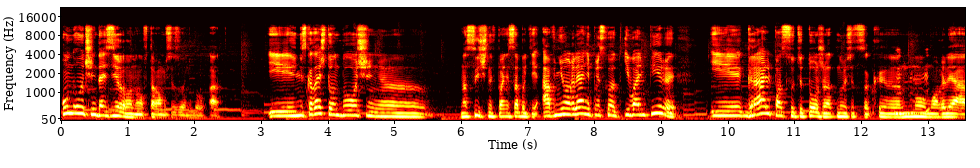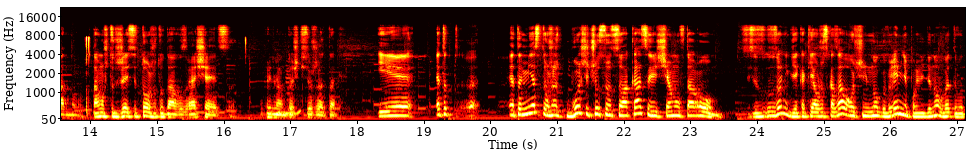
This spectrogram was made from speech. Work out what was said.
он очень дозирован во втором сезоне был, ад. И не сказать, что он был очень э, насыщенный в плане событий. А в Нью-Орлеане происходят и вампиры, и Граль, по сути, тоже относится к mm-hmm. Новому Орлеану. Потому что Джесси тоже туда возвращается в определенной mm-hmm. точке сюжета. И этот э, это место уже больше чувствуется локацией, чем во втором сезоне, где, как я уже сказал, очень много времени проведено в этой вот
